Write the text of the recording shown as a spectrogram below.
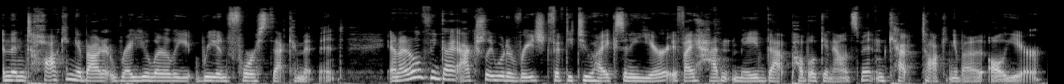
And then talking about it regularly reinforced that commitment. And I don't think I actually would have reached 52 hikes in a year if I hadn't made that public announcement and kept talking about it all year.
